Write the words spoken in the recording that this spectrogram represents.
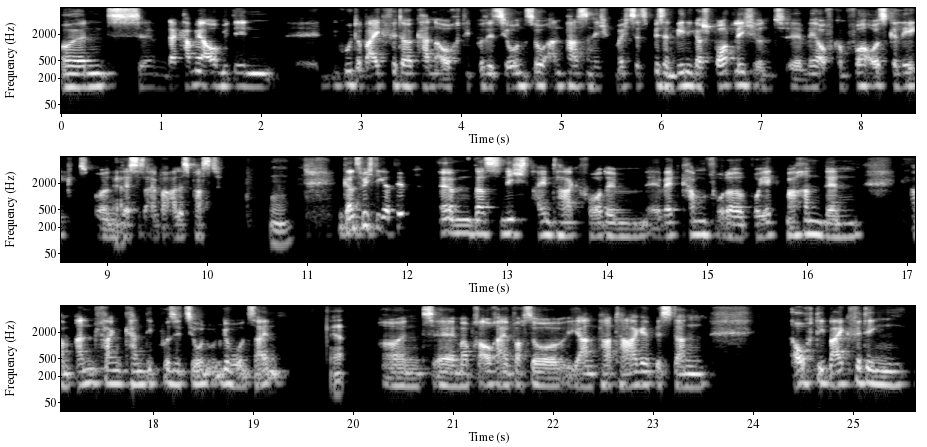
Und äh, da kann man ja auch mit den, ein guter Bikefitter kann auch die Position so anpassen. Ich möchte jetzt ein bisschen weniger sportlich und äh, mehr auf Komfort ausgelegt und ja. dass es einfach alles passt. Mhm. Ein ganz wichtiger Tipp, ähm, das nicht einen Tag vor dem äh, Wettkampf oder Projekt machen, denn am Anfang kann die Position ungewohnt sein. Ja. Und äh, man braucht einfach so ja ein paar Tage, bis dann auch die Bikefitting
